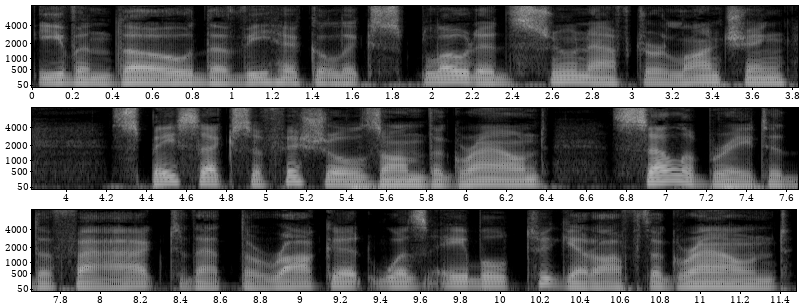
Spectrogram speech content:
Even though the vehicle exploded soon after launching, SpaceX officials on the ground celebrated the fact that the rocket was able to get off the ground.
